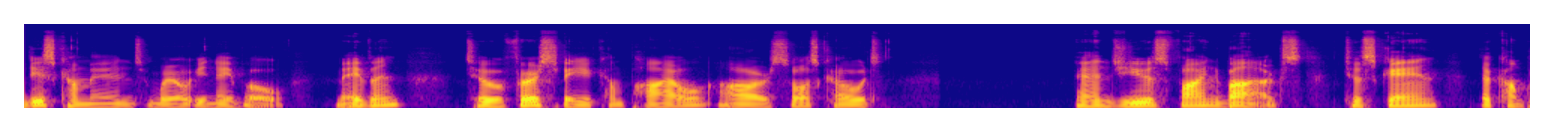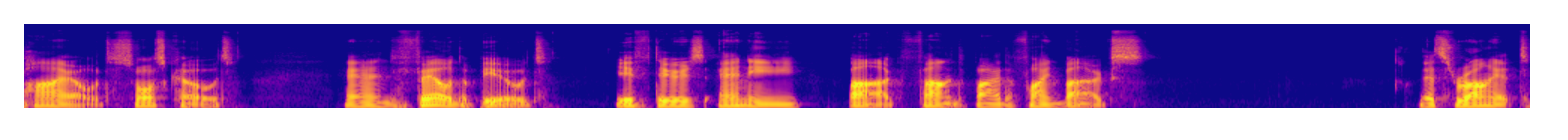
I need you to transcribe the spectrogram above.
This command will enable Maven to firstly compile our source code and use findbugs to scan the compiled source code and fail the build if there is any bug found by the findbugs. Let's run it.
